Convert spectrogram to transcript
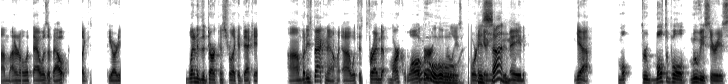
Um, I don't know what that was about. Like he already went into the darkness for like a decade. Um, but he's back now uh, with his friend Mark Wahlberg, Oh, really supporting his son. made. Yeah, mul- through multiple movie series,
